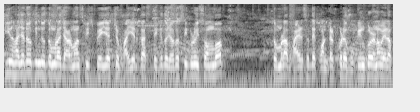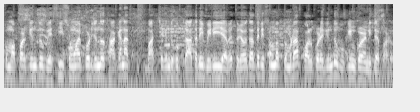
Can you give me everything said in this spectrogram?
তিন হাজারেও কিন্তু তোমরা জার্মান স্পিচ পেয়ে যাচ্ছ ভাইয়ের কাছ থেকে। তো যত শীঘ্রই সম্ভব তোমরা ভাইয়ের সাথে কন্ট্যাক্ট করে বুকিং করে নাও এরকম অফার কিন্তু বেশি সময় পর্যন্ত থাকে না বাচ্চা কিন্তু খুব তাড়াতাড়ি বেরিয়ে যাবে তো যত তাড়াতাড়ি সম্ভব তোমরা কল করে কিন্তু বুকিং করে নিতে পারো।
